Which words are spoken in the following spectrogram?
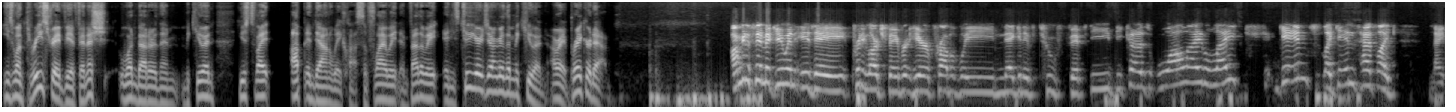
he's won three straight via finish, one better than McEwen. Used to fight up and down a weight class, so flyweight and featherweight, and he's two years younger than McEwen. All right, break her down. I'm going to say McEwen is a pretty large favorite here, probably negative 250, because while I like Gittins, like Gittins has like nice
